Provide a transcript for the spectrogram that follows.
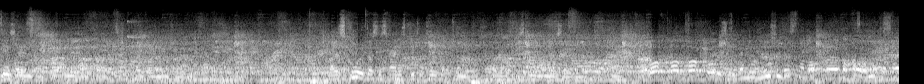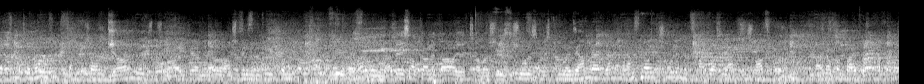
10. 10. Ja, nee, ich auf keinen Fall in München. Weil es cool, dass es reines Bibliothek-Turnier ist. Also das ist immer ja selten. Wenn du in München bist und auch äh, noch was anderes äh, zum Turnier und suchst, sag Bescheid. Ja, will ich mich mal gerne. Ja, ich bin, natürlich schon ja, der ist auch gar nicht da jetzt, aber ich denke, die Schule ist ganz cool. Weil wir haben ja wir haben eine ganz neue Schule mit zwei brasilianischen Schwarzgurten und einer von beiden mehrfacher Europameister.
